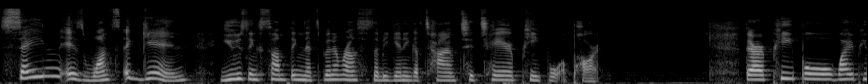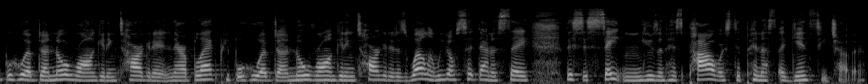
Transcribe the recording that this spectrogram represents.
Satan is once again using something that's been around since the beginning of time to tear people apart. There are people, white people, who have done no wrong getting targeted, and there are black people who have done no wrong getting targeted as well. And we don't sit down and say, This is Satan using his powers to pin us against each other.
